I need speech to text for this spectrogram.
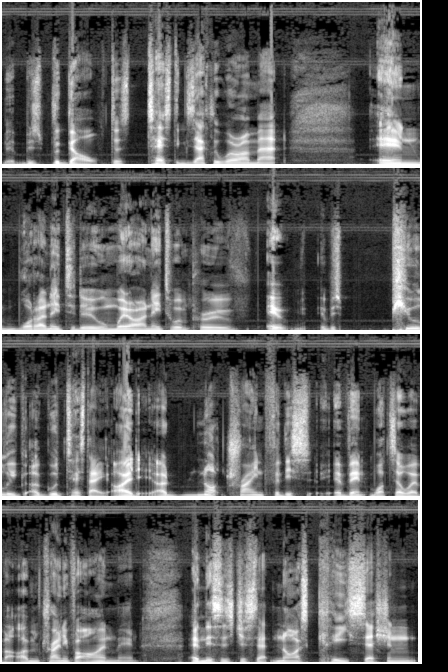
it was the goal to test exactly where I'm at and what I need to do and where I need to improve. It, it was purely a good test day. I'd, I'd not trained for this event whatsoever. I'm training for Ironman, and this is just that nice key session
